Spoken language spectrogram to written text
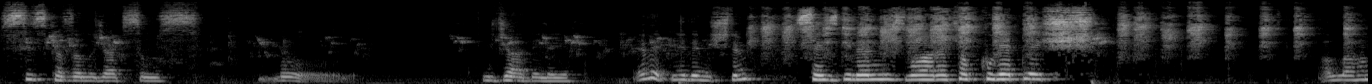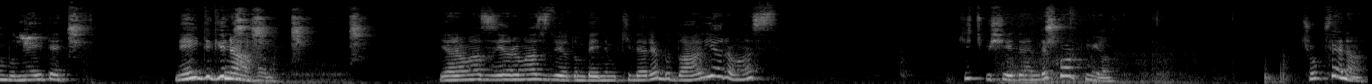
Siz kazanacaksınız bu mücadeleyi. Evet ne demiştim? Sezgileriniz bu ara çok kuvvetli. Allah'ım bu neydi? Neydi günahım? Yaramaz yaramaz diyordum benimkilere. Bu daha yaramaz. Hiçbir şeyden de korkmuyor. Çok fena.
